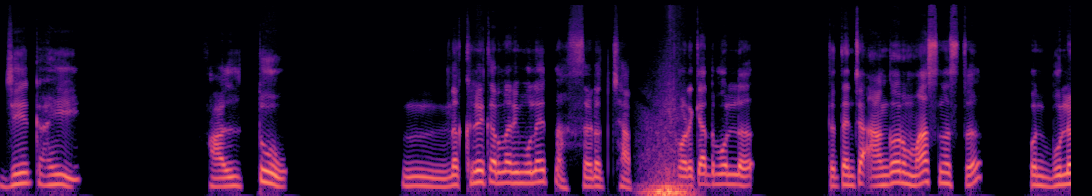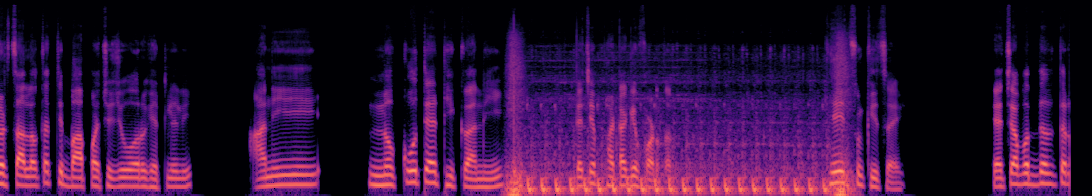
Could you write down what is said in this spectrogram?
जे काही फालतू नखरे करणारी मुलं आहेत ना सडक छाप थोडक्यात बोललं तर त्यांच्या अंगावर मास नसतं पण बुलेट चालवतात ते बापाच्या जीवावर घेतलेली आणि नको त्या ठिकाणी त्याचे फटाके फोडतात. हे चुकीचं आहे. त्याच्याबद्दल तर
